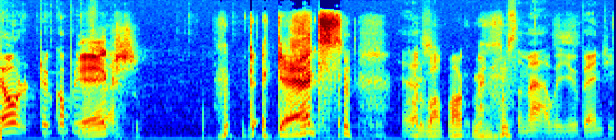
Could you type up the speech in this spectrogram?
Jo, det kan godt blive lidt Gex. svært. Gags! Yes. Hvor er du bare mok, mand. What's the matter with you, Benji?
